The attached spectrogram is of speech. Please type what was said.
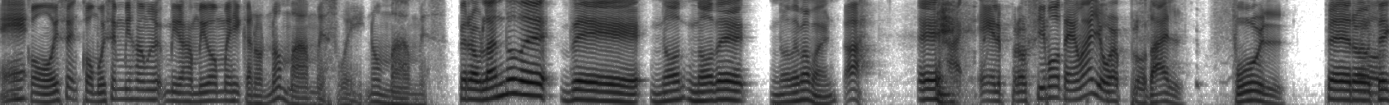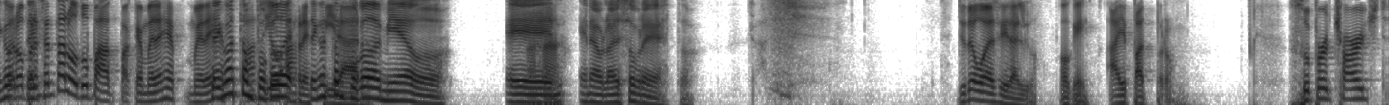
Eh. como dicen, como dicen mis, ami- mis amigos mexicanos, no mames, güey, no mames. Pero hablando de, de no, no de, no de mamar, Ah. eh, Ah, El próximo tema yo voy a explotar. Full. pero, Pero, tengo, pero te- preséntalo tú para que me dejes me tengo hasta un poco de, tengo hasta un poco de miedo en, en hablar sobre esto. Yo te voy a decir algo. Ok. iPad Pro. Supercharged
